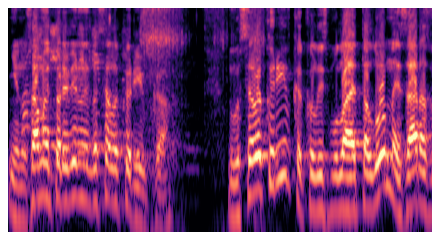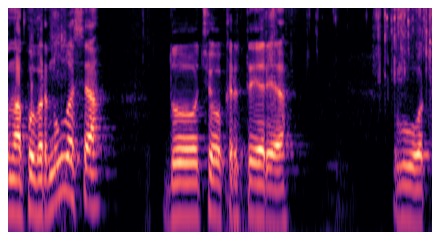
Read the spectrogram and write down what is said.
Ні, ну саме перевірений весела корівка. Ну, весела корівка колись була еталонна, і зараз вона повернулася до цього критерія. От.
